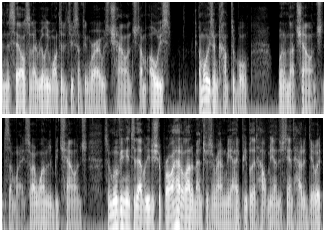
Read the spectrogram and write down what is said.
in the sales, and I really wanted to do something where I was challenged. I'm always, I'm always uncomfortable when I'm not challenged in some way. So I wanted to be challenged. So moving into that leadership role, I had a lot of mentors around me. I had people that helped me understand how to do it.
